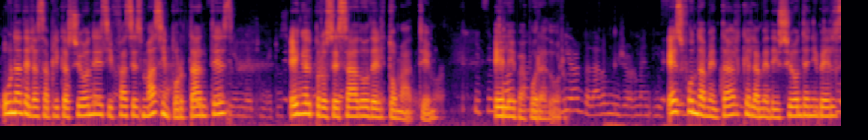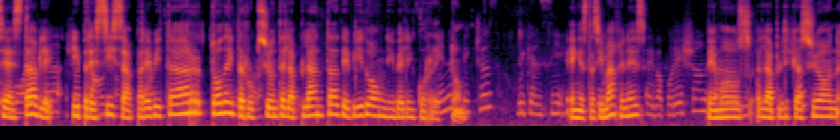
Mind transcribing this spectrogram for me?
una de las aplicaciones y fases más importantes en el procesado del tomate, el evaporador. Es fundamental que la medición de nivel sea estable y precisa para evitar toda interrupción de la planta debido a un nivel incorrecto. En estas imágenes vemos la aplicación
